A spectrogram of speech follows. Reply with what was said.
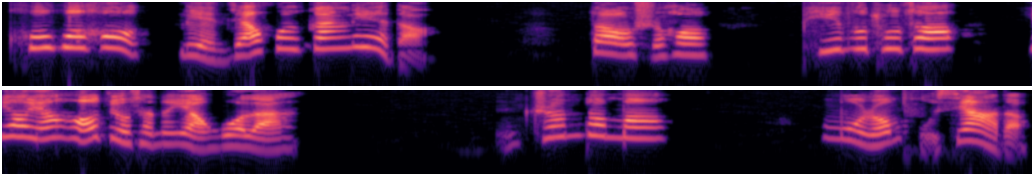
哭过后脸颊会干裂的，到时候皮肤粗糙，要养好久才能养过来。真的吗？慕容普吓得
